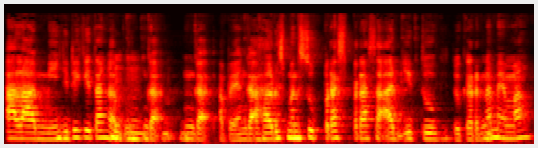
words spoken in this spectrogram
alami. Jadi kita nggak nggak nggak apa ya nggak harus mensupres perasaan itu gitu. Karena memang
